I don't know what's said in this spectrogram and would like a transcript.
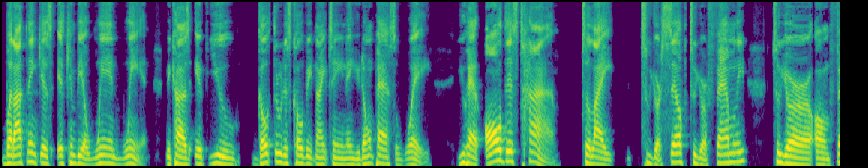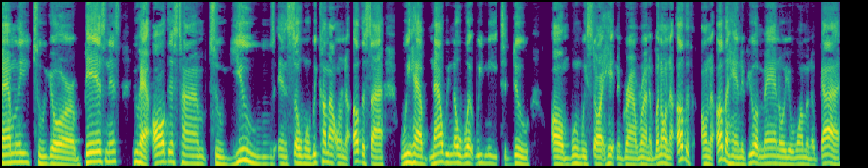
but I think is it can be a win-win because if you go through this COVID-19 and you don't pass away, you had all this time to like to yourself, to your family, to your um family, to your business. You had all this time to use. And so when we come out on the other side, we have now we know what we need to do um when we start hitting the ground running. But on the other on the other hand, if you're a man or you're a woman of God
